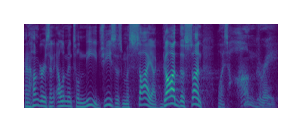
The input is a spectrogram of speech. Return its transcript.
And hunger is an elemental need. Jesus, Messiah, God the Son, was hungry.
